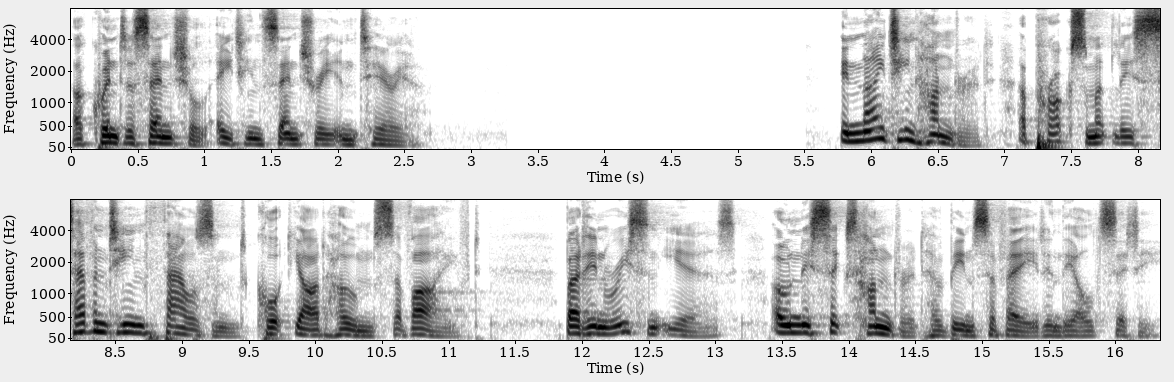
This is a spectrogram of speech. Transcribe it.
a quintessential 18th century interior. In 1900, approximately 17,000 courtyard homes survived, but in recent years, only 600 have been surveyed in the Old City.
